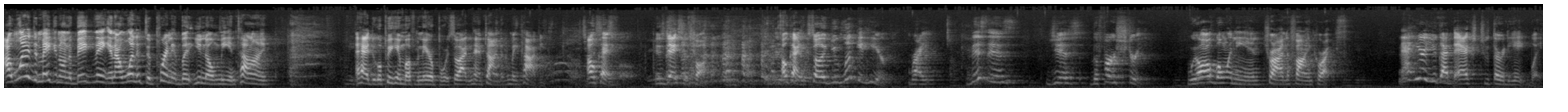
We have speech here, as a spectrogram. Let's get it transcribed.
I wanted to make it on a big thing, and I wanted to print it, but you know me in time. I had to go pick him up from the airport, so I didn't have time to make copies. Okay. It's Jason's fault. Okay, so if you look at here, right, this is just the first street. We're all going in trying to find Christ. Now here you got the Acts 238 way,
